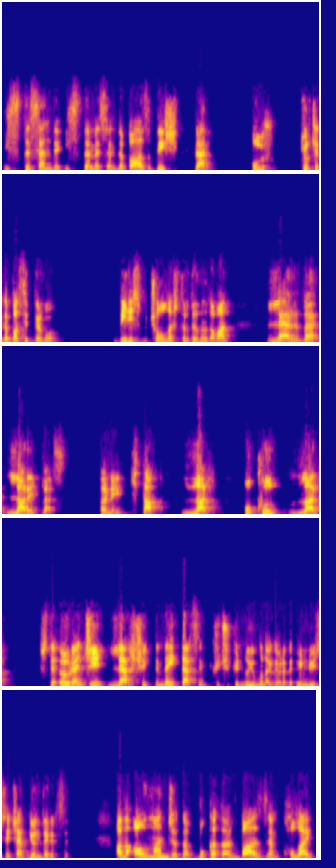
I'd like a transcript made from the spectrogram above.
istesen de istemesen de bazı değişiklikler olur. Türkçe'de basittir bu. Bir ismi çoğullaştırdığın zaman ler ve lar eklersin. Örneğin kitaplar, okullar, işte öğrenciler şeklinde eklersin. Küçük ünlü uyumuna göre de ünlüyü seçer gönderirsin. Ama Almanca'da bu kadar bazen kolay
